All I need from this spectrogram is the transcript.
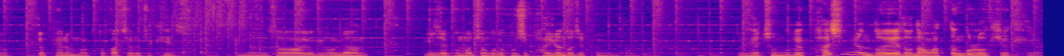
옆, 옆에는 뭐 똑같이 이렇게 적혀 있으면서 여기 보면 이 제품은 1998년도 제품입니다. 이게 1980년도에도 나왔던 걸로 기억해요.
